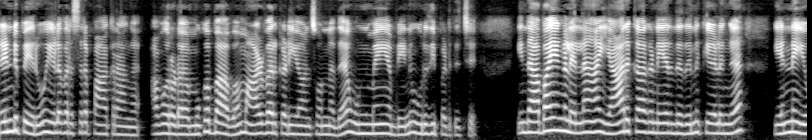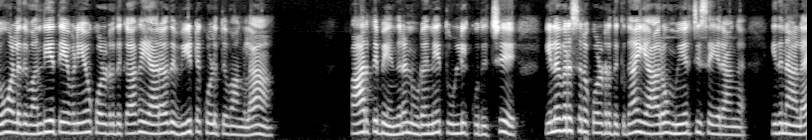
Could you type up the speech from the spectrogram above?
ரெண்டு பேரும் இளவரசரை பார்க்குறாங்க அவரோட முகபாவம் ஆழ்வார்க்கடியான் சொன்னதை உண்மை அப்படின்னு உறுதிப்படுத்துச்சு. இந்த அபாயங்கள் எல்லாம் யாருக்காக நேர்ந்ததுன்னு கேளுங்க. என்னையோ அல்லது வந்தியத்தேவனையோ கொள்றதுக்காக யாராவது வீட்டை கொளுத்துவாங்களா? பார்த்திபேந்திரன் உடனே துள்ளி குதிச்சு இளவரசரை கொள்றதுக்கு தான் யாரோ முயற்சி செய்கிறாங்க இதனால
